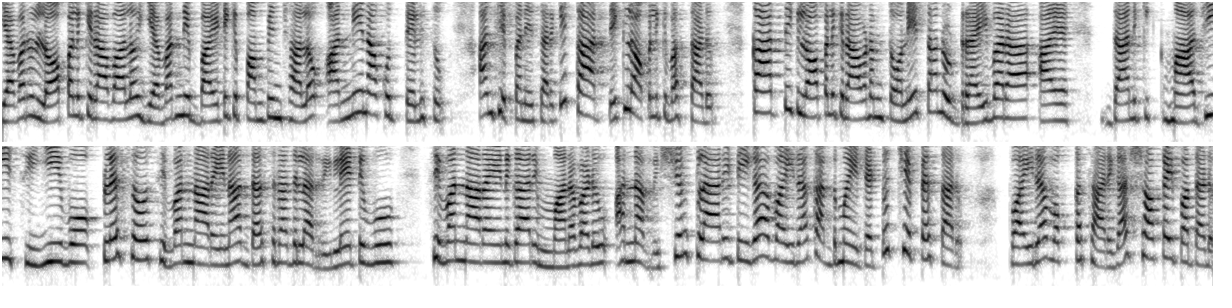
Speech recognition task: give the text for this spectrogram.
ఎవరు లోపలికి రావాలో ఎవరిని బయటికి పంపించాలో అన్నీ నాకు తెలుసు అని చెప్పనేసరికి కార్తీక్ లోపలికి వస్తాడు. కార్తీక్ లోపలికి రావడంతోనే తను డ్రైవరా దానికి మాజీ సీఈఓ ప్లస్ శివన్నారాయణ దశరథుల రిలేటివ్ శివన్నారాయణ గారి మనవడు అన్న విషయం క్లారిటీగా వైరాక్ అర్థమయ్యేటట్టు చెప్పేస్తారు. వైరా ఒక్కసారిగా షాక్ అయిపోతాడు.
